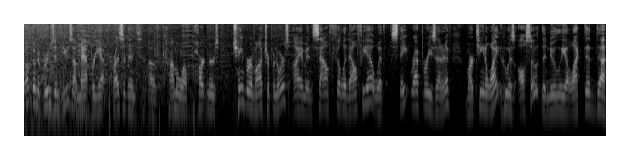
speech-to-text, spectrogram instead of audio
Welcome to Brews and Views. I'm Matt Brouillette, president of Commonwealth Partners Chamber of Entrepreneurs. I am in South Philadelphia with State Representative Martina White, who is also the newly elected uh,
